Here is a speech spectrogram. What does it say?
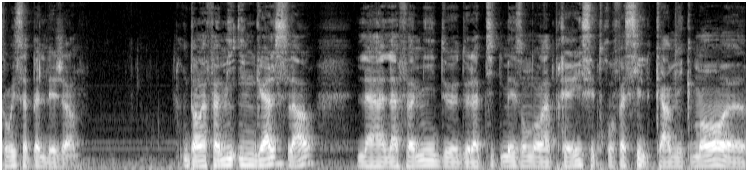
comment il s'appelle déjà? Dans la famille Ingalls, là la, famille de, la petite maison dans la prairie, c'est trop facile. Karmiquement, euh,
